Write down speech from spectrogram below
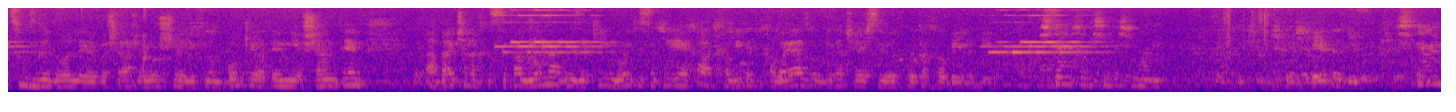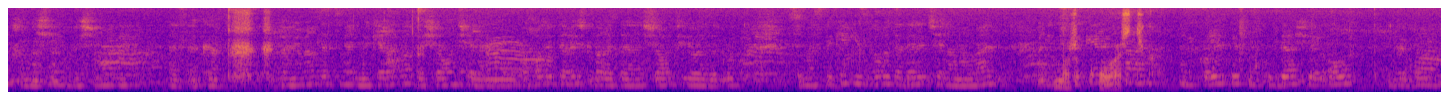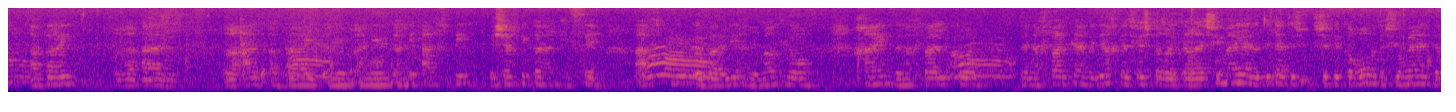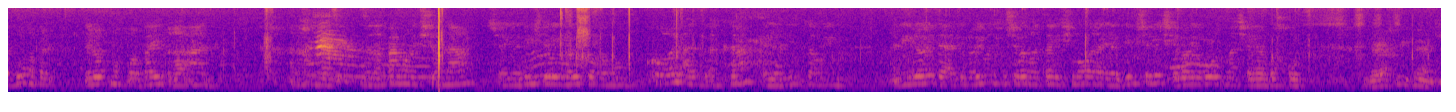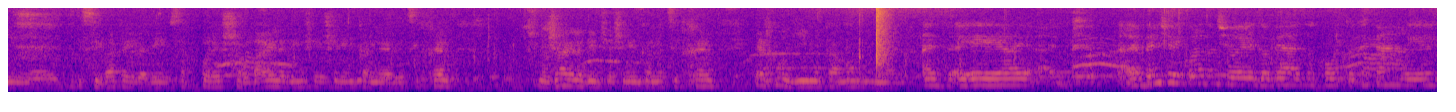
פיצוץ גדול בשעה שלוש לפנות בוקר, אתם ישנתם, הבית שלך ספג לא מעט נזקים, בואי תספרי לי איך את חווית את החוויה הזאת, בטח שיש סביבות כל כך הרבה ילדים. 2.58 2.58 אזעקה. ואני אומרת לעצמי, אני מכירה כבר את השעון שלנו, פחות או יותר יש כבר את השעון שיהיו אזעקות, שמספיקים לסגור את הדלת של הממ"ד, אני מסתכלת כאן, אני קולטת נקודה של אור ובום. הבית רעד, רעד הבית, אני עפתי, ישבתי כאן על כיסא, עפתי לבעלי, אני אומרת לו, חיים, זה נפל פה. זה נפל כאן, בדרך כלל שיש את הרעשים האלה, אז אתה יודע, כשזה קרוב אתה שומע את הבום, אבל זה לא כמו פה, הבית רעד. זו הפעם הראשונה שהילדים שלי לא התעוררו. כל אזעקה, הילדים קמים. אני לא יודעת, אלוהים, אני חושבת, רצה לשמור על הילדים שלי, שלא יראו את מה שהיה בחוץ. ואיך מתנהגים בסביבת הילדים? סך הכל יש ארבעה ילדים שישנים כאן לצדכם, שלושה ילדים שישנים כאן לצדכם, איך מרגיעים אותם? מה אומרים להם? אז הבן שלי כל הזמן שואל לגבי האזעקות, הקטן אריאל,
